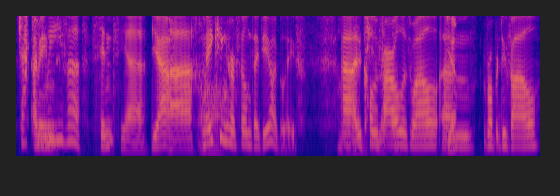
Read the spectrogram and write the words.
Jacki I mean- Weaver, Cynthia. Yeah, Ah. making her film debut, I believe. Oh, uh, Colin Farrell amazing. as well. Um, Robert Duvall.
